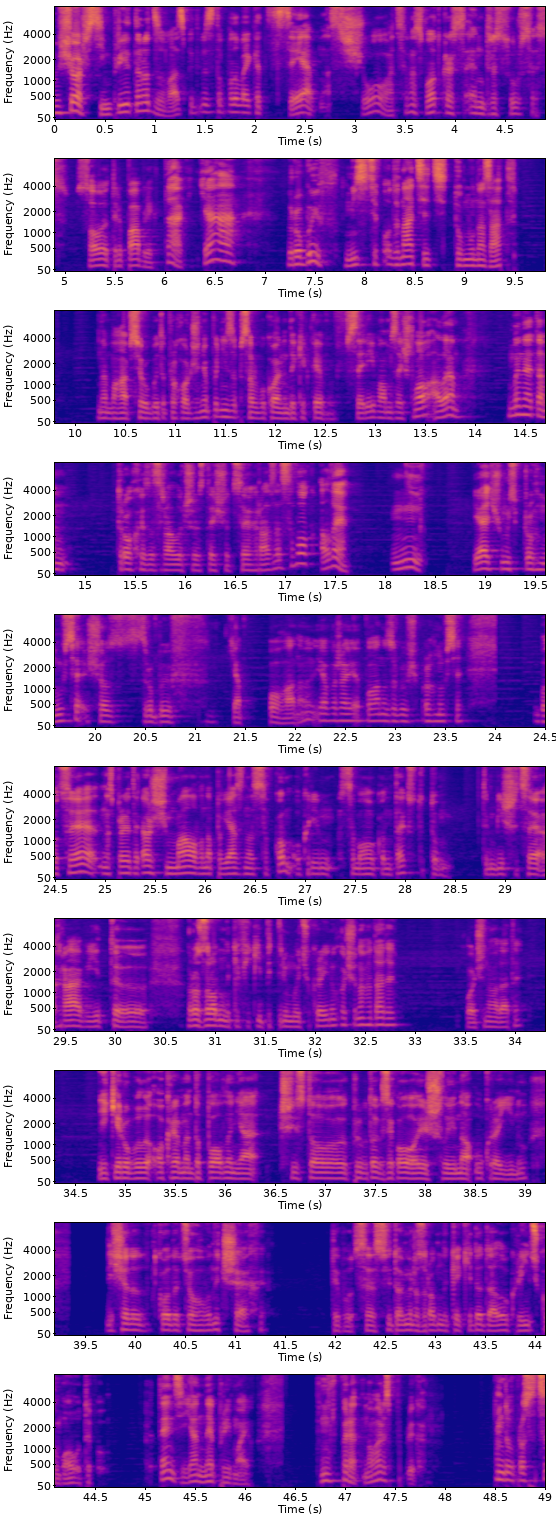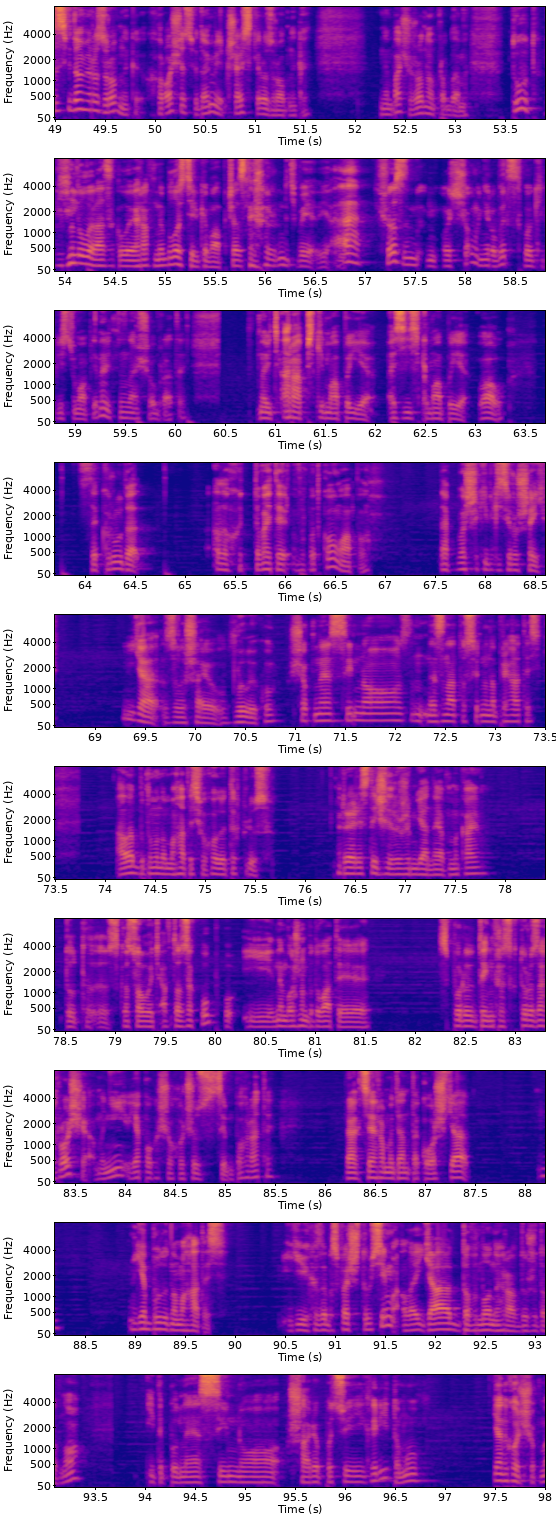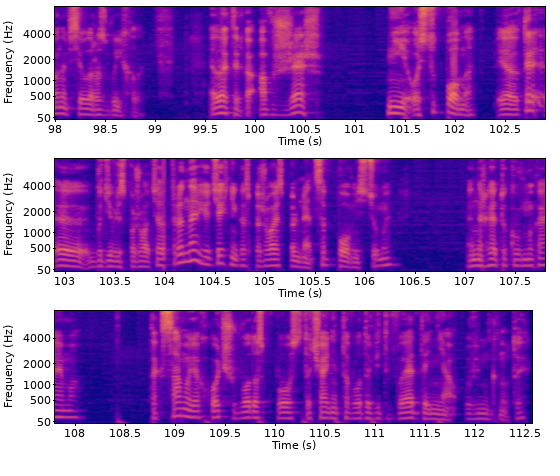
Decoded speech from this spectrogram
Ну що ж, всім привіт, народ, з вас підписана подобайка. Це в нас що? Це в нас Workers and Resources. Solid Republic. Так, я робив місяців 11 тому назад. Намагався робити проходження по ній, записав буквально декілька в серії, вам зайшло, але мене там трохи засрало через те, що це гра за совок, але ні. Я чомусь прогнувся, що зробив я погано. Я вважаю, я погано зробив, що прогнувся. Бо це, насправді так кажучи, мало вона пов'язана з совком, окрім самого контексту, тому Тим більше це гра від е, розробників, які підтримують Україну, хочу нагадати. Хочу нагадати. Які робили окреме доповнення, чисто прибуток з якого йшли на Україну. І ще додатково до цього вони чехи. Типу, це свідомі розробники, які додали українську мову. Типу, претензій я не приймаю. Тому вперед, нова республіка. Тобто просто це свідомі розробники, хороші, свідомі чеські розробники. Не бачу жодної проблеми. Тут, минулий раз, коли я грав, не було стільки мап, чесно кажу, ну, типу, я, а, що, ось що мені робити з такою кількістю мап? Я навіть не знаю, що обрати. Навіть арабські мапи є, азійські мапи є. Вау. Це круто. Але хоч давайте випадкову мапу. Та, по-перше, кількість грошей. Я залишаю велику, щоб не сильно, не занадто сильно напрягатись. Але будемо намагатись виходити в плюс. Реалістичний режим я не вмикаю. Тут е, скасовують автозакупку і не можна будувати спорудити інфраструктуру за гроші, а мені я поки що хочу з цим пограти. Реакція громадян також. Я. Я буду намагатись їх забезпечити усім, але я давно не грав дуже давно. І, типу, не сильно шарю по цій грі, тому я не хочу, щоб мене всі одразу виїхали. Електрика, а вже ж. Ні, ось тут повна. Електри... Е, будівлі споживають електроенергію, техніка споживає спальне. Це повністю ми. Енергетику вмикаємо. Так само я хочу водопостачання та водовідведення увімкнути.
